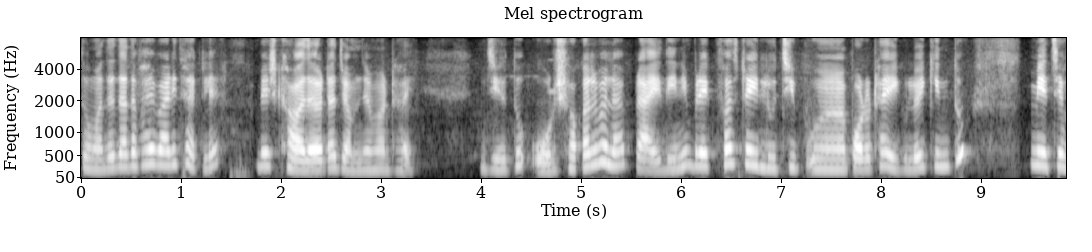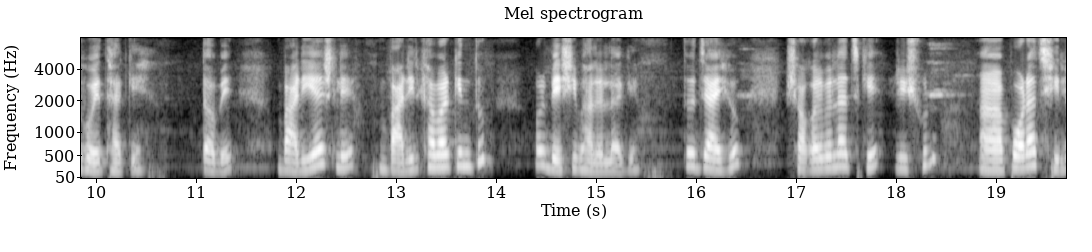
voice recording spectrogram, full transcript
তোমাদের দাদাভাই বাড়ি থাকলে বেশ খাওয়া দাওয়াটা জমজমাট হয়। যেহেতু ওর সকালবেলা প্রায় দিনই ব্রেকফাস্ট এই লুচি পরোটা এইগুলোই কিন্তু মেচে হয়ে থাকে। তবে বাড়ি আসলে বাড়ির খাবার কিন্তু ওর বেশি ভালো লাগে। তো যাই হোক, সকালবেলা আজকে রিসুর পড়া ছিল,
